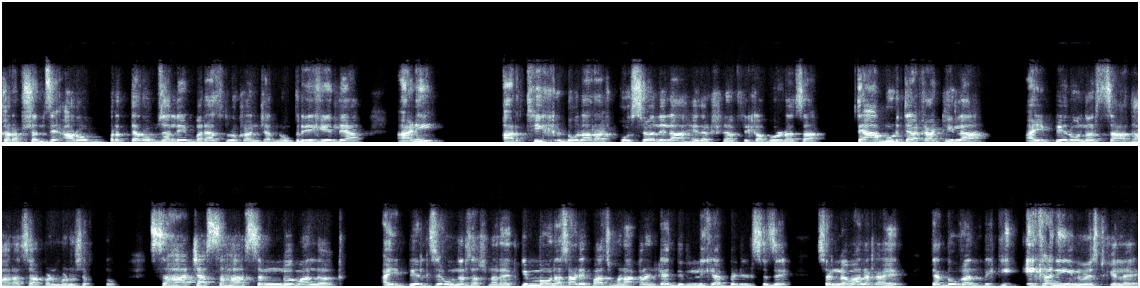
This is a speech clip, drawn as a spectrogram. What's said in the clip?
करप्शनचे आरोप प्रत्यारोप झाले बऱ्याच लोकांच्या नोकरी गेल्या आणि आर्थिक डोलारा कोसळलेला आहे दक्षिण आफ्रिका बोर्डाचा. त्या बुडत्या काठीला आय पी एल ओनर्सचा आधार असं आपण म्हणू शकतो. सहाच्या सहा संघ मालक आयपीएलचे ओनर्स असणार आहेत. किंबहुना साडेपाच म्हणा कारण काय दिल्ली कॅपिटल्सचे जे संघ मालक आहेत त्या दोघांपैकी एकाने इन्व्हेस्ट केलंय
